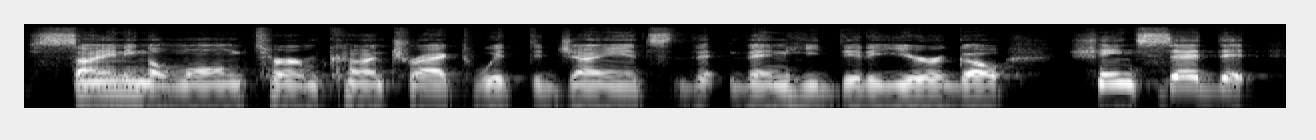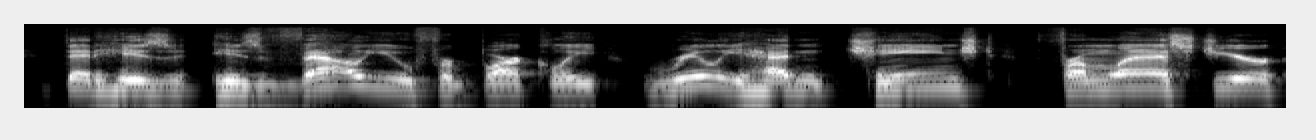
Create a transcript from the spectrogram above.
signing a long-term contract with the Giants th- than he did a year ago. Schoen said that that his his value for Barkley really hadn't changed from last year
